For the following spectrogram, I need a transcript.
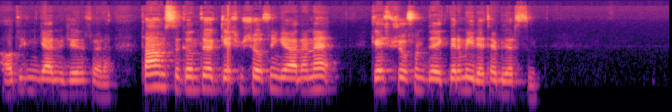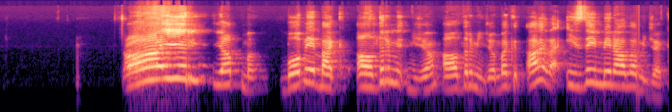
6 gün gelmeyeceğini söyle. Tamam sıkıntı yok geçmiş olsun Yaren'e geçmiş olsun dileklerimi iletebilirsin. Hayır yapma. Bobby bak aldırmayacağım aldırmayacağım bakın hayır izleyin beni alamayacak.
